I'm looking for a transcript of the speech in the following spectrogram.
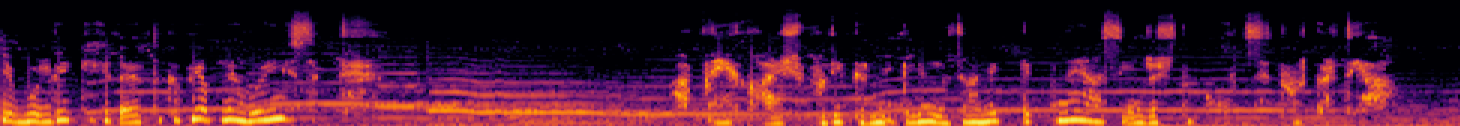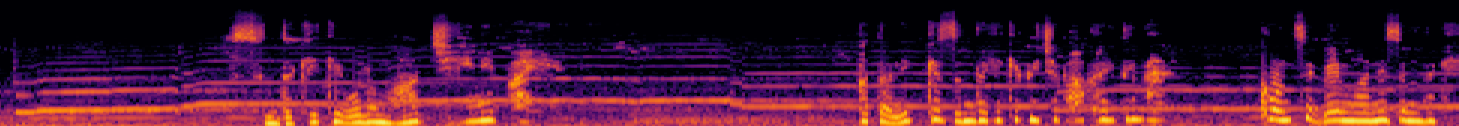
ये भूल गई कि गैर तो कभी अपने हो ही नहीं सकते। अपनी ख्वाहिश पूरी करने के लिए न जाने कितने हसीन रिश्तों को खुद से दूर कर दिया। ज़िंदगी की वो लम्हात जी नहीं पाई। पता नहीं किस ज़िंदगी के पीछे भाग रही थी मैं। कौन सी बेमानी ज़िंदगी।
